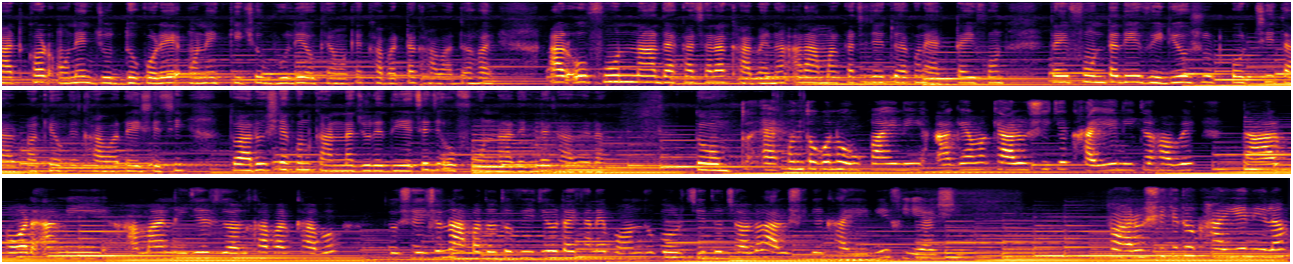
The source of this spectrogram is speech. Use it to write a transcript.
কাঠখড়, অনেক যুদ্ধ করে, অনেক কিছু ভুলে ওকে আমাকে খাবারটা খাওয়াতে হয়। আর ও ফোন না দেখা ছাড়া খাবে না। আর আমার কাছে যেহেতু এখন একটাই ফোন, তাই ফোনটা দিয়ে ভিডিও শ্যুট করছি তার ওকে খাওয়াতে এসেছি। তো আরুষি এখন কান্না জুড়ে দিয়েছে যে ও ফোন না দেখলে খাবে না। তো এখন তো কোনো উপায় নেই। আগে আমাকে আরুষিকে খাইয়ে নিতে হবে। তারপর আমি আমার নিজের জল খাবার খাব। তো সেই জন্য আপাতত ভিডিওটা এখানে বন্ধ করছি। তো চলো আরুষিকে খাইয়ে নিয়ে ফিরে আসি। তো আরুষিকে তো খাইয়ে নিলাম।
